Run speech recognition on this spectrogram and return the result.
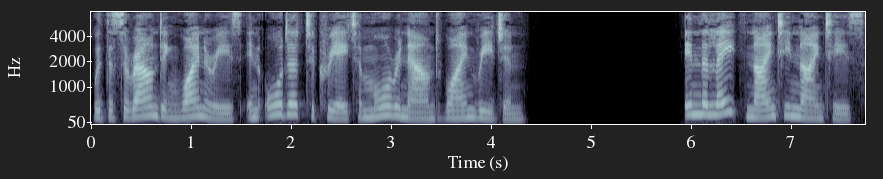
with the surrounding wineries in order to create a more renowned wine region. In the late 1990s,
